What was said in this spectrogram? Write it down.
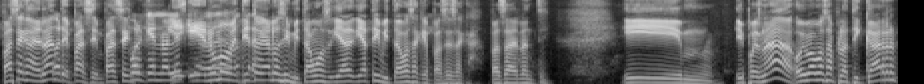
Pasen adelante, pasen, pasen. Porque no les y, y en un momentito ya los invitamos, ya, ya te invitamos a que pases acá. Pasa adelante. Y, y pues nada, hoy vamos a platicar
